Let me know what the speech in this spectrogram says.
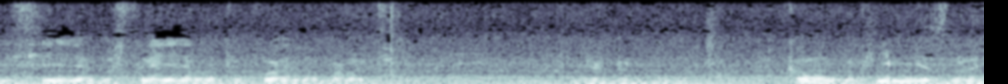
Весеннее обострение, оно такое, наоборот. Я как бы, кому как не мне знать.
